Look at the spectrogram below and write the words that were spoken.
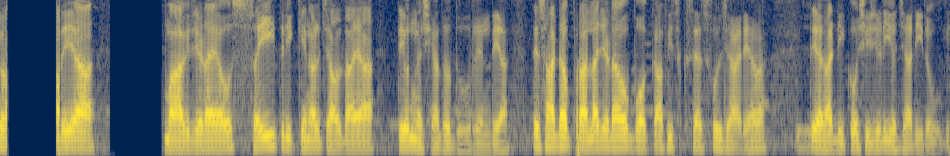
ਗਰਾਊਂਡ ਆ ਦਿਮਾਗ ਜਿਹੜਾ ਆ ਉਹ ਸਹੀ ਤਰੀਕੇ ਨਾਲ ਚੱਲਦਾ ਆ ਤੇ ਉਹ ਨਸ਼ਿਆਂ ਤੋਂ ਦੂਰ ਰਹਿੰਦੇ ਆ। ਤੇ ਸਾਡਾ ਉਪਰਾਲਾ ਜਿਹੜਾ ਉਹ ਬਹੁਤ ਕਾਫੀ ਸਕਸੈਸਫੁਲ ਜਾ ਰਿਹਾ ਵਾ ਤੇ ਸਾਡੀ ਕੋਸ਼ਿਸ਼ ਜਿਹੜੀ ਉਹ ਜਾਰੀ ਰਹੂਗੀ।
